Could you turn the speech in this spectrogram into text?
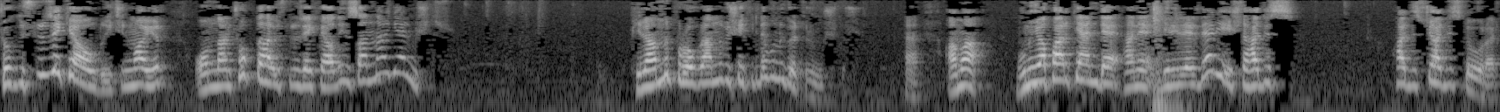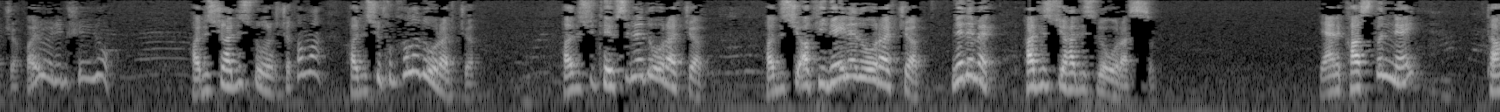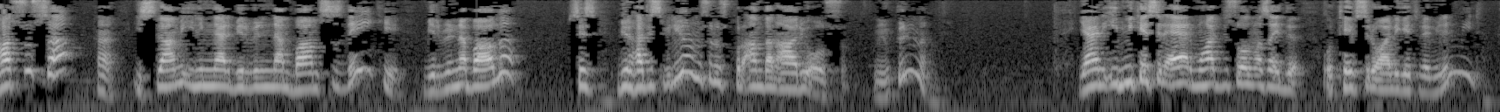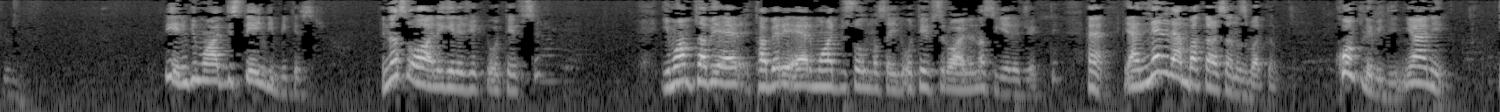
Çok üstün zeka olduğu için mi? Hayır. Ondan çok daha üstün zekalı insanlar gelmiştir. Planlı programlı bir şekilde bunu götürmüştür. Ha. Ama bunu yaparken de hani birileri der ya işte hadis hadisçi hadisle uğraşacak. Hayır öyle bir şey yok. Hadisçi hadisle uğraşacak ama hadisçi fıkıhla da uğraşacak. Hadisçi tefsirle de uğraşacak. Hadisçi akideyle de uğraşacak. Ne demek hadisçi hadisle uğraşsın? Yani kastın ne? Tahassussa ha, İslami ilimler birbirinden bağımsız değil ki. Birbirine bağlı. Siz bir hadis biliyor musunuz Kur'an'dan ari olsun? Mümkün mü? Yani İbn Kesir eğer muhaddis olmasaydı o tefsiri o hale getirebilir miydi? Diyelim ki muhaddis değildi İbn Kesir. E nasıl o hale gelecekti o tefsir? İmam tabi eğer, Taberi eğer muhaddis olmasaydı o tefsir o hale nasıl gelecekti? He, yani nereden bakarsanız bakın. Komple bir din. Yani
